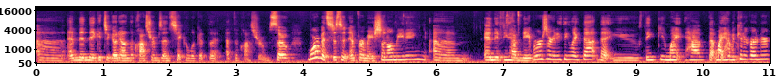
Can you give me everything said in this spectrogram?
uh, and then they get to go down to the classrooms and take a look at the at the classroom. So more of it's just an informational meeting. Um, and if you have neighbors or anything like that that you think you might have that might have a kindergartner,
